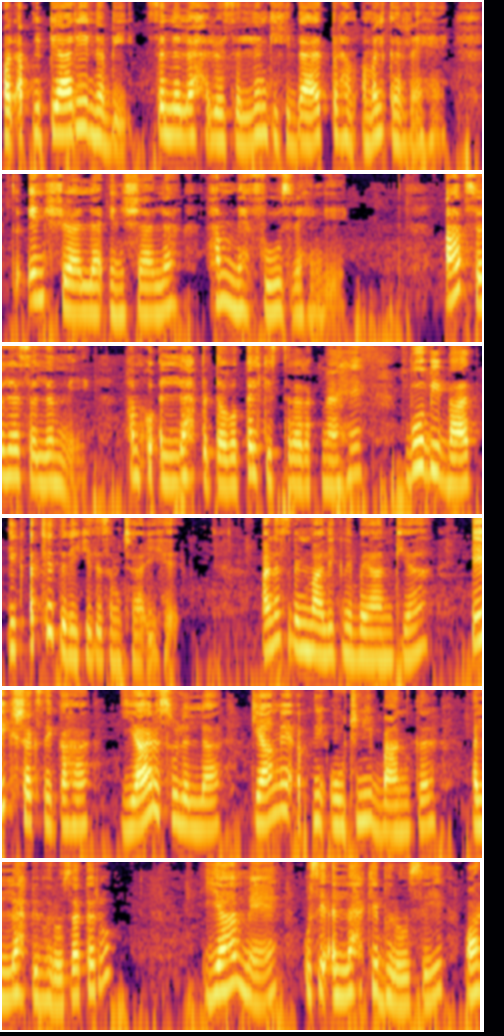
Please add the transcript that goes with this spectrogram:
اور اپنے پیارے نبی صلی اللہ علیہ وسلم کی ہدایت پر ہم عمل کر رہے ہیں تو انشاءاللہ انشاءاللہ ہم محفوظ رہیں گے آپ صلی اللہ علیہ وسلم نے ہم کو اللہ پر توکل کس طرح رکھنا ہے، وہ بھی بات ایک اچھے طریقے سے سمجھائی ہے۔ انس بن مالک نے بیان کیا، ایک شخص نے کہا، یا رسول اللہ، کیا میں اپنی اونٹنی باندھ کر اللہ پہ بھروسہ کروں؟ یا میں اسے اللہ کے بھروسے اور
